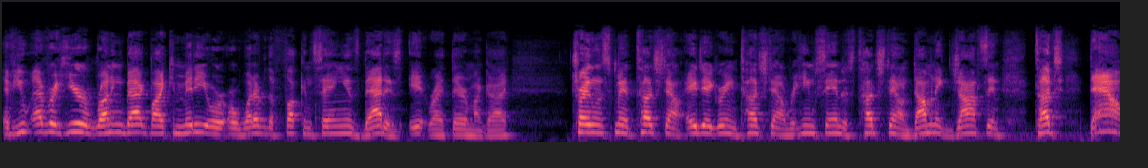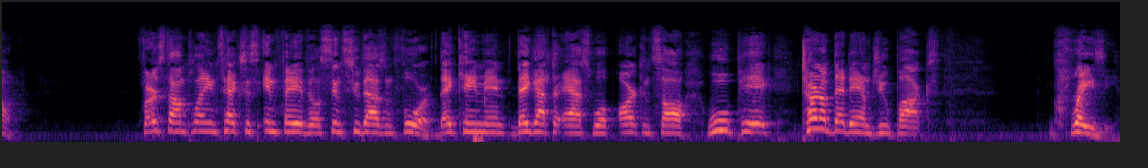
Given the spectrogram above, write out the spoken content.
if you ever hear running back by committee or, or whatever the fucking saying is, that is it right there, my guy. Trelon Smith, touchdown. AJ Green, touchdown. Raheem Sanders, touchdown. Dominique Johnson, touchdown. First time playing Texas in Fayetteville since 2004. They came in, they got their ass whooped. Arkansas, woo pig, turn up that damn jukebox. Crazy,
